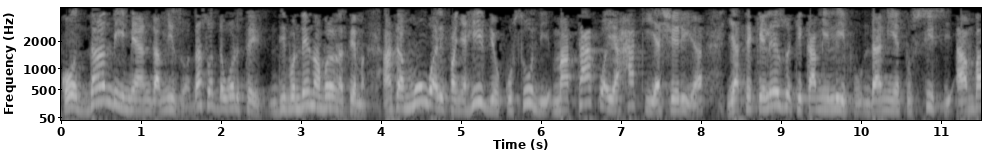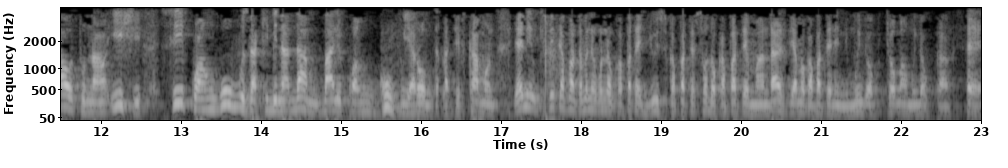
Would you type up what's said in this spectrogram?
kwao dhambi imeangamizwa. Thats what the word says. Ndivyo neno ambalo linasema. Anasema mungu alifanya hivyo kusudi matakwa ya haki ya sheria yatekelezwe kikamilifu ndani yetu sisi ambao tunaishi si kwa nguvu za kibinadamu bali kwa nguvu ya roho mtakatifu. Come yaani ukifika hapa natamani kwenda ukapate juisi ukapate soda ukapate maandazi ama ukapate nini? Mwindi wa kuchoma mwindi wa kukaa hey.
